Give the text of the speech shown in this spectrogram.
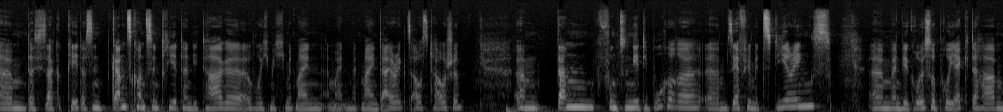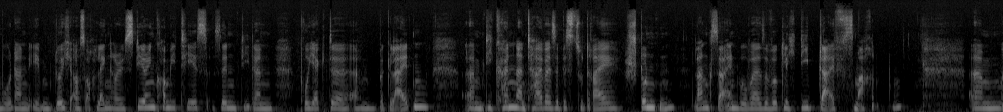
ähm, dass ich sage, okay, das sind ganz konzentriert dann die Tage, wo ich mich mit meinen, mein, mit meinen Directs austausche. Ähm, dann funktioniert die Bucherer ähm, sehr viel mit Steerings. Ähm, wenn wir größere Projekte haben, wo dann eben durchaus auch längere Steering-Komitees sind, die dann Projekte ähm, begleiten, ähm, die können dann teilweise bis zu drei Stunden lang sein, wo wir also wirklich Deep Dives machen. Ähm,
